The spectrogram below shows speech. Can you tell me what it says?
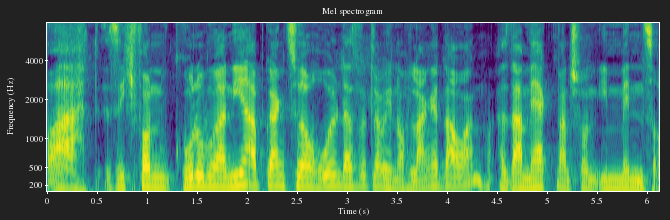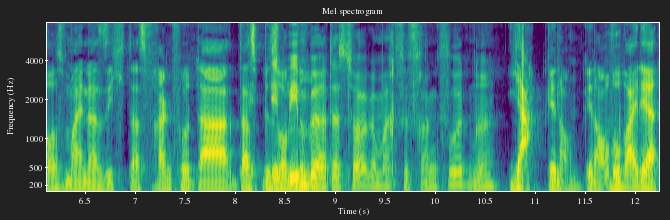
oh, sich von Kolomanier-Abgang zu erholen, das wird, glaube ich, noch lange dauern. Also da merkt man schon immens aus meiner Sicht, dass Frankfurt da das Besondere... Bimbe hat das Tor gemacht für Frankfurt, ne? Ja, genau, mhm. genau. Wobei der,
